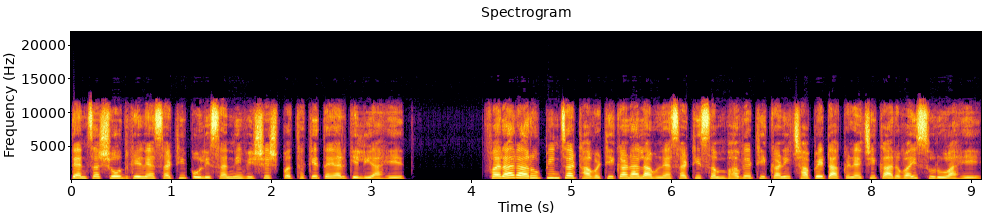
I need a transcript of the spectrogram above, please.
त्यांचा शोध घेण्यासाठी पोलिसांनी विशेष पथके तयार केली आहेत. फरार आरोपींचा ठावठिकाणा लावण्यासाठी संभाव्य ठिकाणी छापे टाकण्याची कारवाई सुरू आहे.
